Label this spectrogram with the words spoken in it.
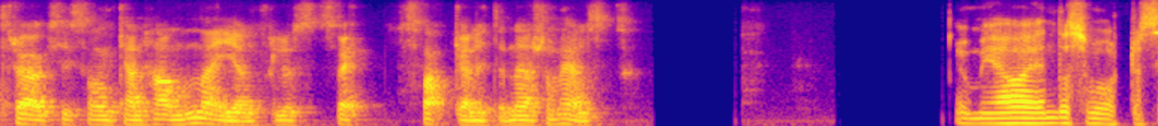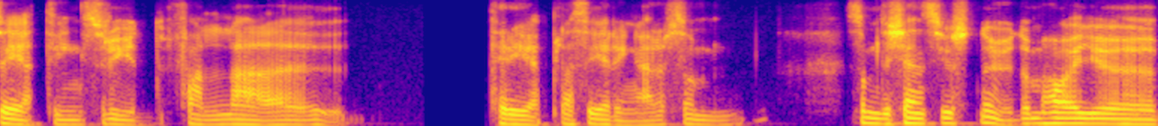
trög säsong kan hamna i en förlustsvacka lite när som helst? Jo, men jag har ändå svårt att se Tingsryd falla eh, tre placeringar som, som det känns just nu. De har ju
